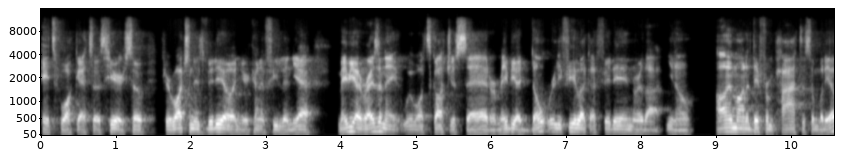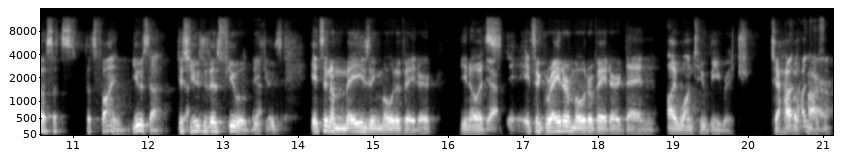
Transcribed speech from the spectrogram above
it's what gets us here. So if you're watching this video and you're kind of feeling, yeah, maybe I resonate with what Scott just said, or maybe I don't really feel like I fit in, or that, you know, I'm on a different path to somebody else, that's that's fine. Use that. Just yeah. use it as fuel because yeah. it's an amazing motivator. You know, it's yeah. it's a greater motivator than I want to be rich to have a car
